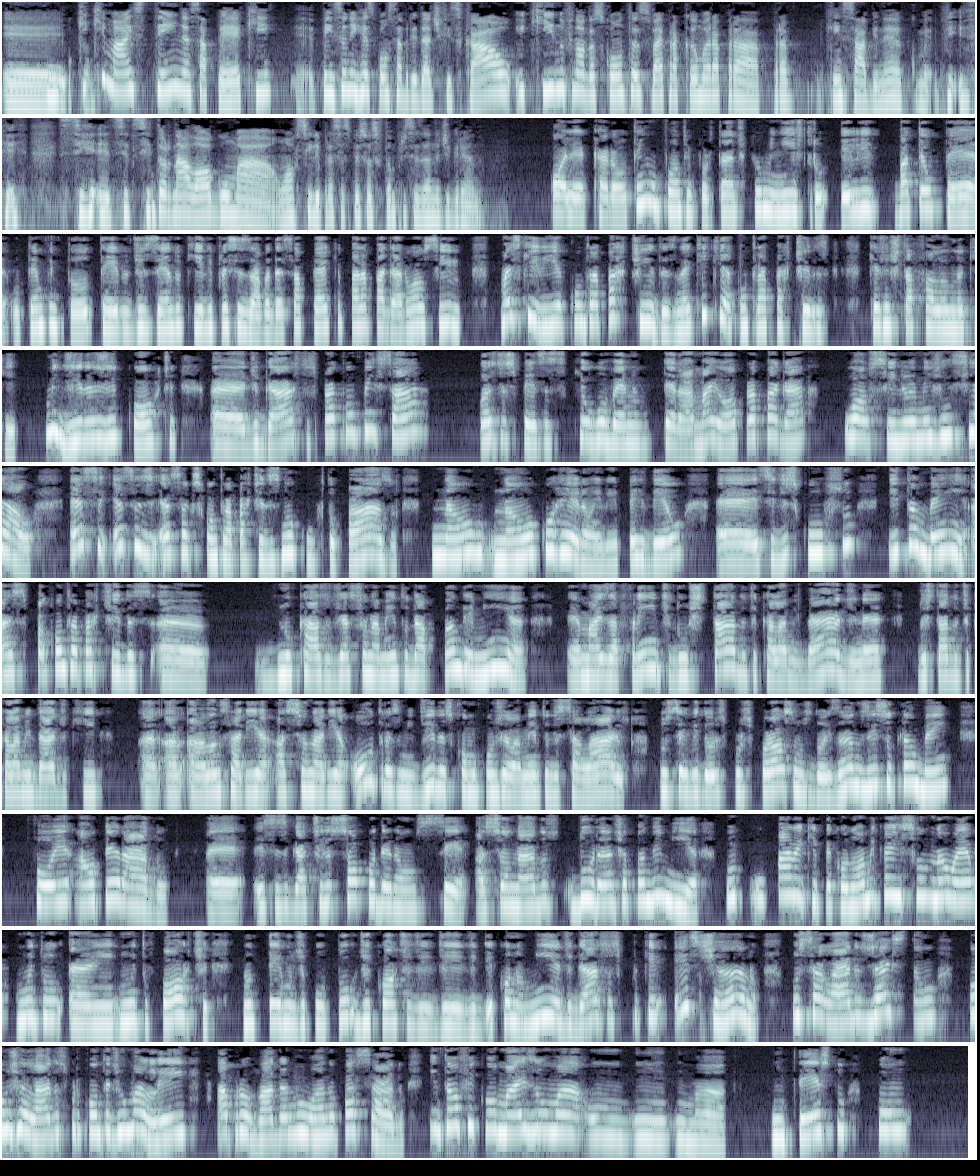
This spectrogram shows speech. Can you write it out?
É, o que, que, mais tem nessa PEC, é, pensando em responsabilidade fiscal e que no final das contas vai para a Câmara para, quem sabe, né, se, se, se tornar logo uma, um auxílio para essas pessoas que estão precisando de grana? Olha, Carol, tem um ponto importante que o ministro, ele bateu o pé o tempo inteiro dizendo que ele precisava dessa PEC para pagar o auxílio, mas queria contrapartidas, né? O que, que é contrapartidas que a gente está falando aqui? Medidas de corte é, de gastos para compensar as despesas que o governo terá maior para pagar o auxílio emergencial. Esse, essas, essas contrapartidas no curto prazo não, não ocorreram. Ele perdeu é, esse discurso e também as contrapartidas, é, no caso de acionamento da pandemia, é, mais à frente, do estado de calamidade, né, do estado de calamidade que a, a, lançaria, acionaria outras medidas, como congelamento de salários dos servidores por os próximos dois anos, isso também foi alterado. É, esses gatilhos só poderão ser acionados durante a pandemia. O, o, para a equipe econômica, isso não é muito, é, muito forte no termo de, cultura, de corte de, de, de economia, de gastos, porque este ano os salários já estão congelados por conta de uma lei aprovada no ano passado. Então ficou mais uma, um, um, uma, um texto com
